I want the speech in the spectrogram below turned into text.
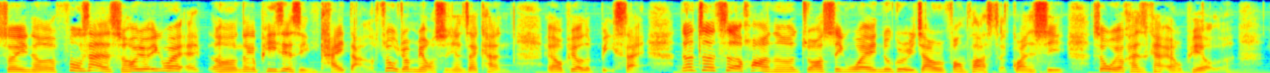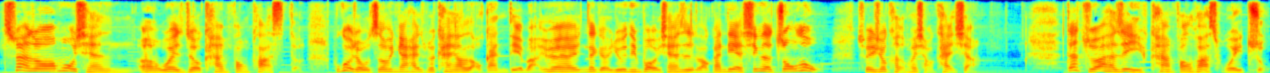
所以呢，复赛的时候又因为诶呃那个 PCS 已经开打了，所以我就没有时间再看 LPL 的比赛。那这次的话呢，主要是因为 Nuguri 加入 Fun Plus 的关系，所以我又开始看 LPL 了。虽然说目前呃我也只有看 Fun Plus 的，不过我觉得我之后应该还是会看一下老干爹吧，因为那个 Uniboy 现在是老干爹新的中路，所以就可能会想看一下。但主要还是以看 Fun Plus 为主。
